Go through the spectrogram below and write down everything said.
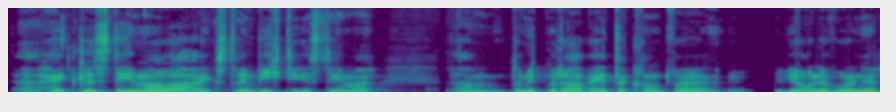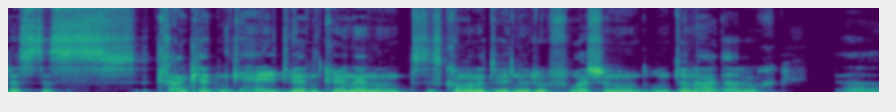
Ein heikles Thema, aber ein extrem wichtiges Thema, ähm, damit man da auch weiterkommt, weil wir alle wollen ja, dass das Krankheiten geheilt werden können und das kann man natürlich nur durch Forschung und, und dann halt auch durch äh,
